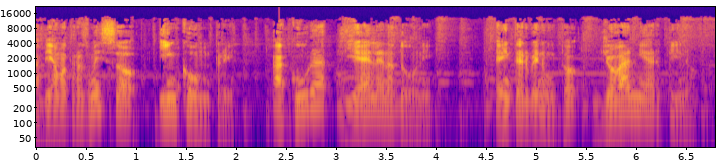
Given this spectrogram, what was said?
abbiamo trasmesso Incontri a cura di Elena Doni. È intervenuto Giovanni Arpino.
